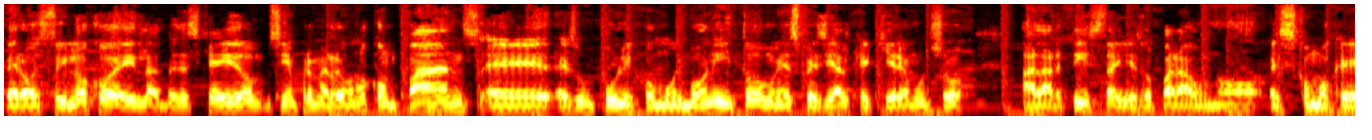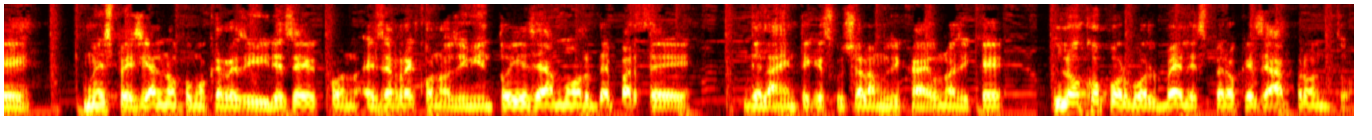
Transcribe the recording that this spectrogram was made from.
pero estoy loco de ir. Las veces que he ido, siempre me reúno con fans. Eh, es un público muy bonito, muy especial, que quiere mucho al artista y eso para uno es como que muy especial, ¿no? Como que recibir ese, ese reconocimiento y ese amor de parte de, de la gente que escucha la música de uno. Así que loco por volver, espero que sea pronto.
